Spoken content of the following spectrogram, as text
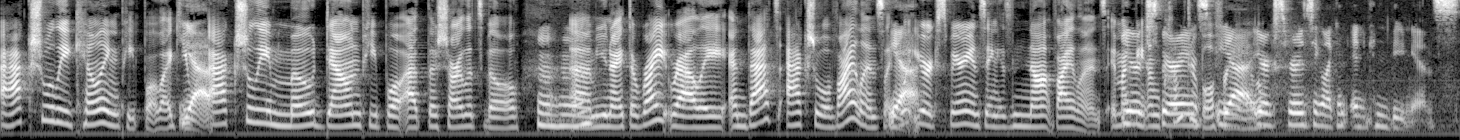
actually killing people. Like, you Yeah. actually mowed down people at the Charlottesville um, Unite the Right rally. And that's actual violence. Like, Yeah. what you're experiencing is not violence. It might You're be uncomfortable for yeah, you. Yeah, you're experiencing like an inconvenience,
